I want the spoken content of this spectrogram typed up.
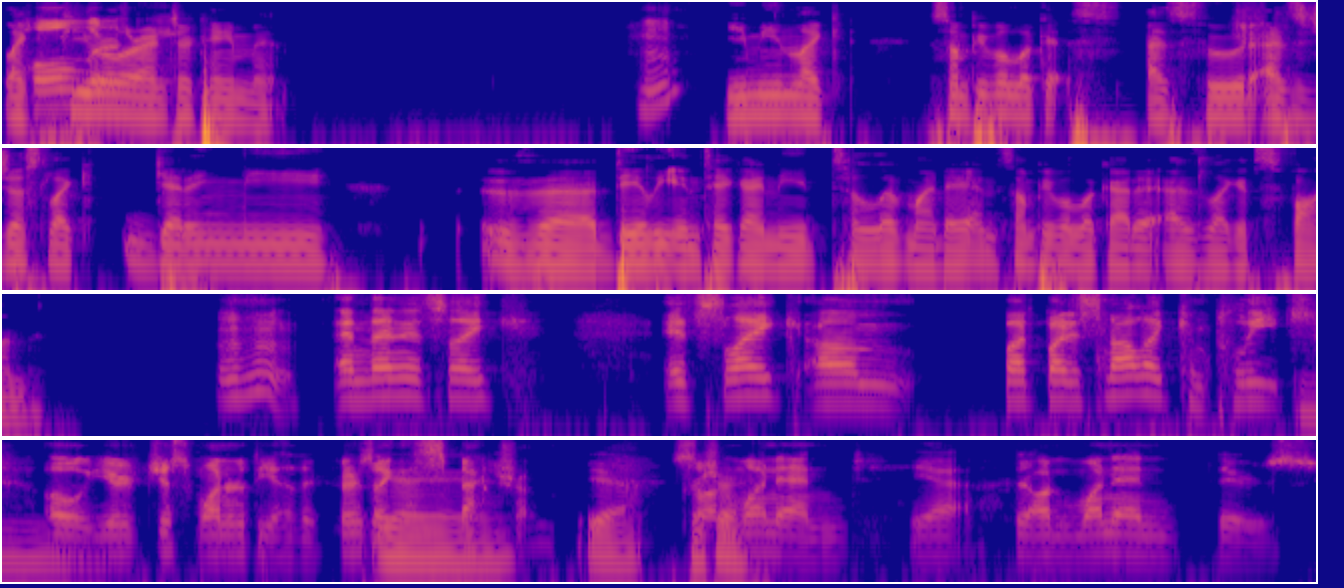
Like fuel or entertainment. Hmm? You mean like some people look at as food as just like getting me the daily intake I need to live my day, and some people look at it as like it's fun. Mm-hmm. And then it's like, it's like, um, but but it's not like complete. Oh, Mm. you're just one or the other. There's like Yeah, a yeah, yeah. spectrum. Yeah, So for on sure. one end, yeah, on one end there's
